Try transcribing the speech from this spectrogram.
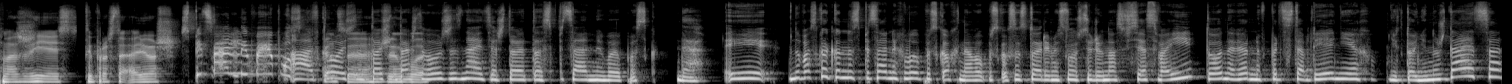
У нас же есть. Ты просто орешь специальный выпуск. А, точно, точно. джингла. Так что вы уже знаете, что это специальный выпуск. Да. И, ну, поскольку на специальных выпусках, на выпусках с историями слушателей у нас все свои, то, наверное, в представлениях никто не нуждается,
